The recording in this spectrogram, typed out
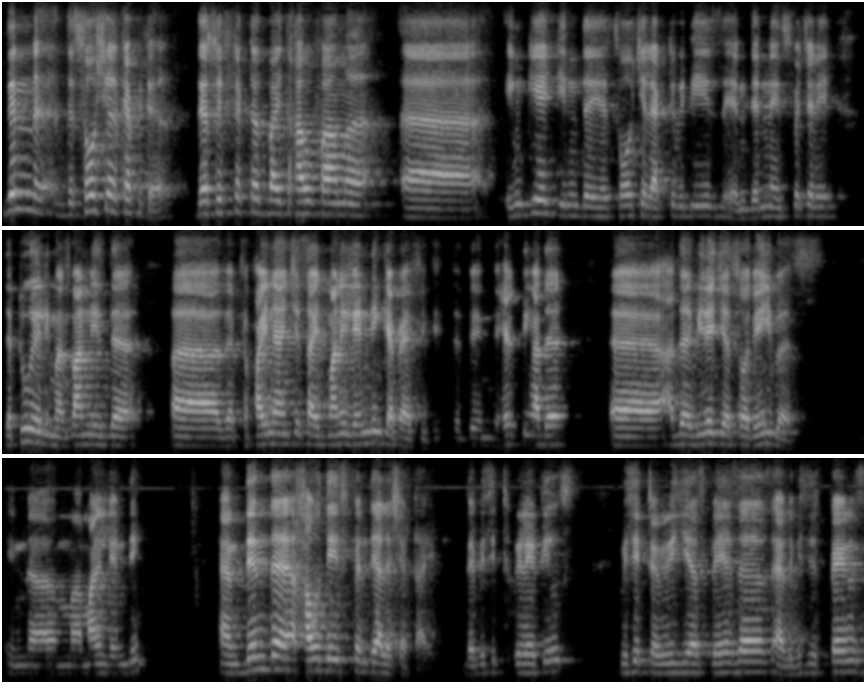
Then the, the social capital, that's reflected by how farmer uh, engage in the social activities and then especially the two elements. One is the, uh, the financial side, money lending capacity, in helping other uh, other villages or neighbors in money lending and then the how they spend their leisure time. They visit relatives, visit religious places, and visit friends,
